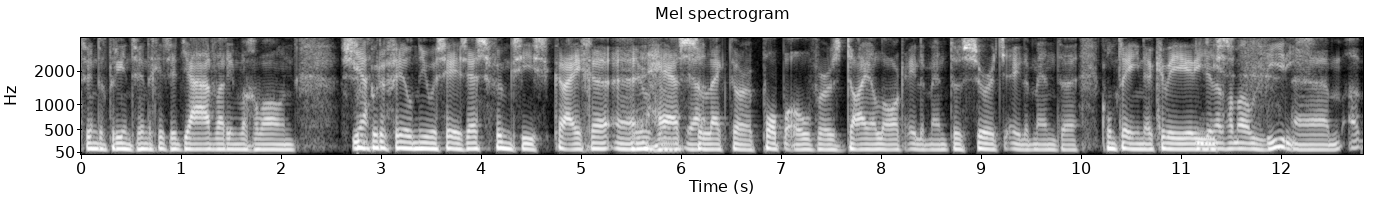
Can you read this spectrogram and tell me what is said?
2023 is het jaar waarin we gewoon super veel nieuwe CSS-functies krijgen. Eh hash ja. selector, popovers, dialogue elementen, search elementen, container queries. Was allemaal lyrisch. Ehm, eh, eh,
